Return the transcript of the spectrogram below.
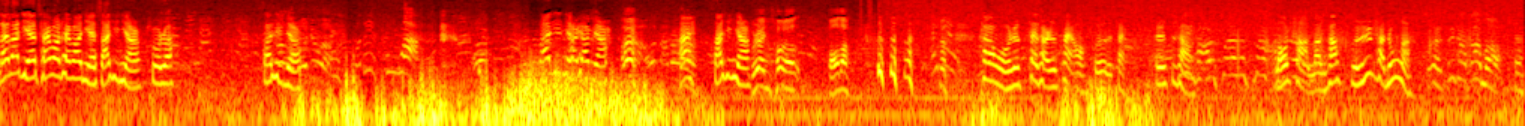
来大姐采访采访你，啥心情？说说，啥心情？我得哭啊！啥心情？小明？哎，哎，啥心情？不是你瞅瞅包子。看看我们这菜摊的菜啊，所有的菜，这是市场老产了，你看损失惨重啊！对，这下干吧。嗯，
